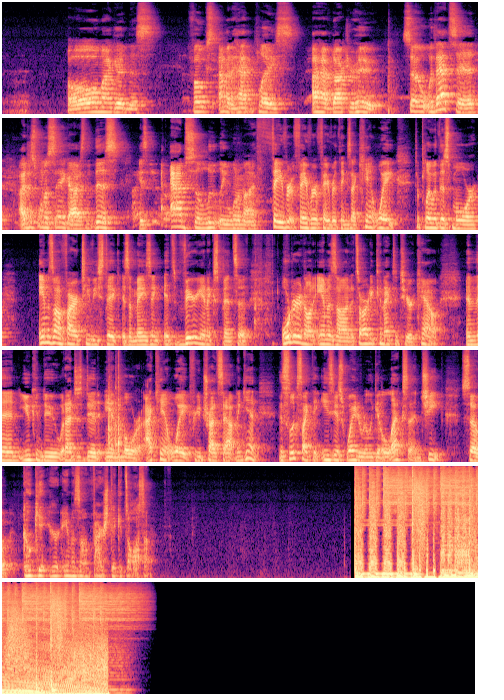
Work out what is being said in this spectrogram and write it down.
Oh my goodness. Folks, I'm in a happy place. I have Doctor Who. So, with that said, I just want to say, guys, that this is absolutely one of my favorite, favorite, favorite things. I can't wait to play with this more. Amazon Fire TV Stick is amazing. It's very inexpensive. Order it on Amazon. It's already connected to your account. And then you can do what I just did and more. I can't wait for you to try this out. And again, this looks like the easiest way to really get Alexa and cheap. So go get your Amazon Fire Stick. It's awesome.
